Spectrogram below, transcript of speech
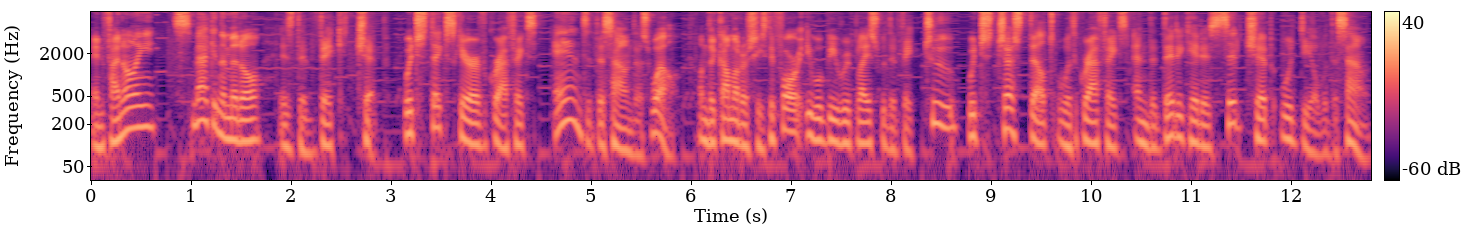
And finally, smack in the middle is the VIC chip, which takes care of graphics and the sound as well. On the Commodore 64, it will be replaced with the VIC-2, which just dealt with graphics and the dedicated SID chip would deal with the sound.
